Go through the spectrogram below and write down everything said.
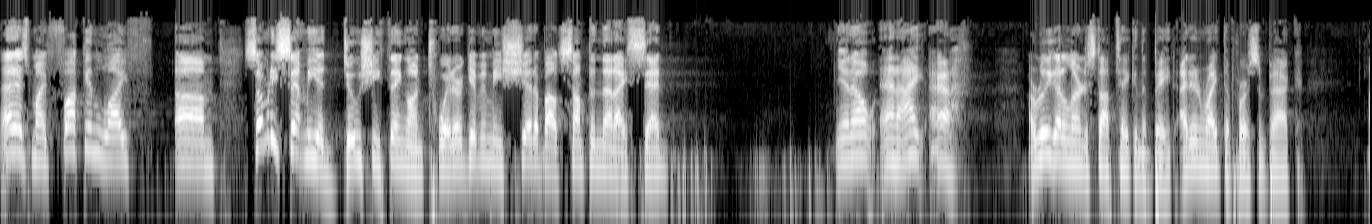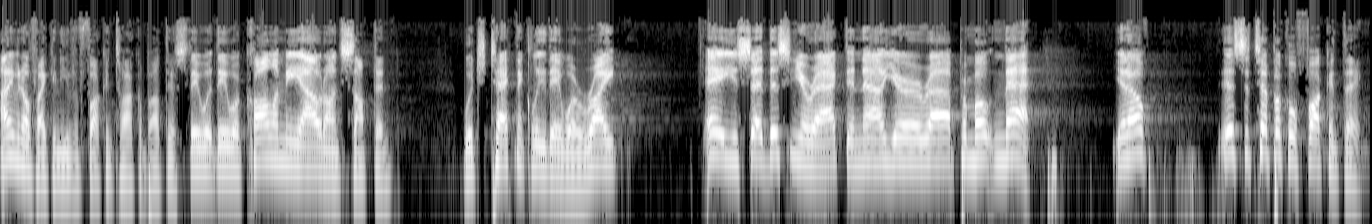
That is my fucking life. Um, somebody sent me a douchey thing on Twitter, giving me shit about something that I said. You know, and I, uh, I really got to learn to stop taking the bait. I didn't write the person back. I don't even know if I can even fucking talk about this. They were they were calling me out on something, which technically they were right. Hey, you said this in your act, and now you're uh, promoting that. You know, it's a typical fucking thing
